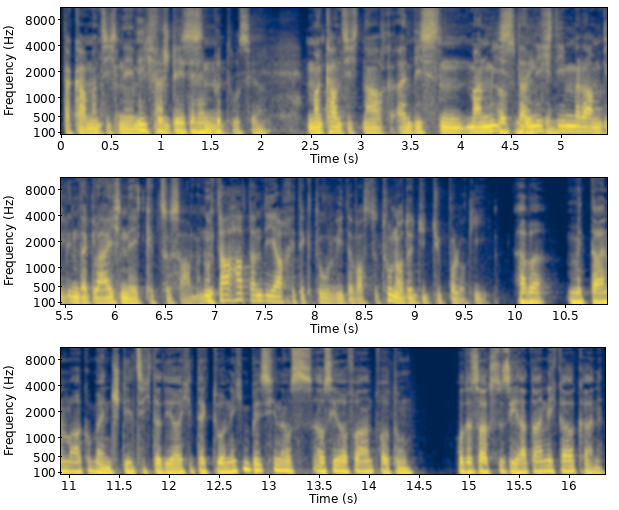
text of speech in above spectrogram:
Da kann man sich nämlich ich verstehe ein bisschen, den Impetus, ja. Man kann sich nach ein bisschen, man ist dann nicht immer in der gleichen Ecke zusammen. Und da hat dann die Architektur wieder was zu tun oder die Typologie. Aber mit deinem Argument stiehlt sich da die Architektur nicht ein bisschen aus, aus ihrer Verantwortung? Oder sagst du, sie hat eigentlich gar keine?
